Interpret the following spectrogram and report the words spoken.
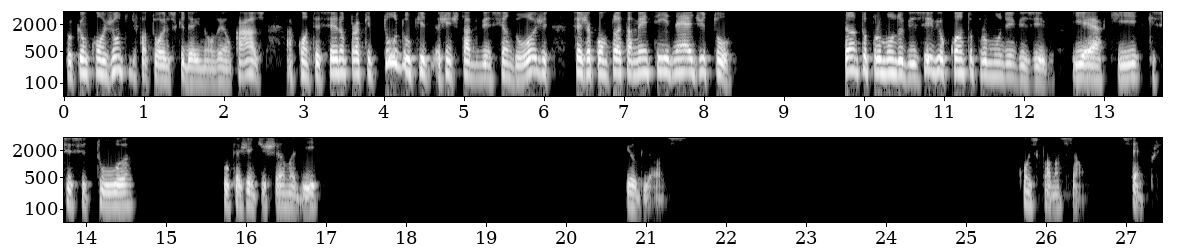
Porque um conjunto de fatores, que daí não vem ao caso, aconteceram para que tudo o que a gente está vivenciando hoje seja completamente inédito, tanto para o mundo visível quanto para o mundo invisível. E é aqui que se situa o que a gente chama de eubiose. Com exclamação, sempre.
